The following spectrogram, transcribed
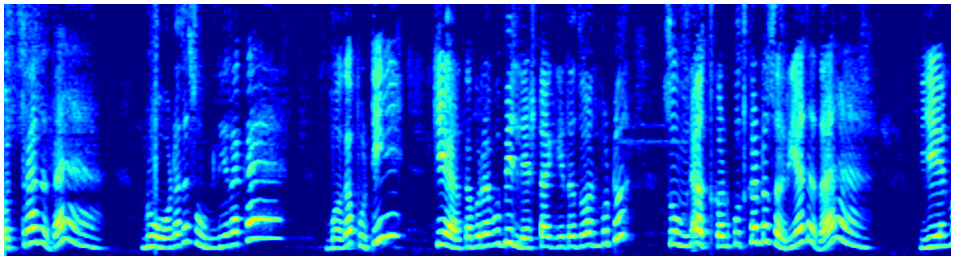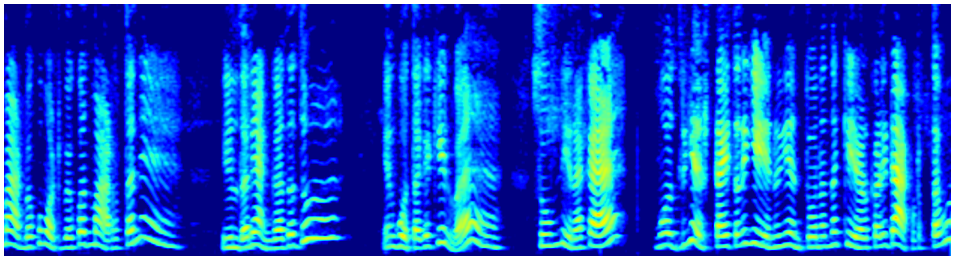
ಹತ್ರ ಅದದ ನೋಡದ ಸುಮ್ಮನಿರಕ ಮಗ ಪುಟಿ ಕೇಳ್ಕೊಬರಾಗು ಬಿಲ್ ಎಷ್ಟಾಗಿದ್ದದು ಅಂದ್ಬಿಟ್ಟು ಸುಮ್ಮನೆ ಹತ್ಕೊಂಡು ಕೂತ್ಕೊಂಡು ಸರಿ ಅದದ ಏನು ಮಾಡಬೇಕು, ಮಟ್ಬೇಕು, ಅದು ಮಾಡ್ತಾನೆ. ಇಲ್ದರೆ ಹಂಗದದು? ಏನು ಗೊತ್ತಾಗಕ್ಕಿಲ್ವಾ ಸುಮ್ಮನಿರಕ ಮೊದಲು ಎಷ್ಟಾಯ್ತದ ಏನು ಎಂತು ಅನ್ನೋದನ್ನ ಕೇಳ್ಕೊಳ್ಳಿ ಡಾಕ್ಟರ್ತಾವು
